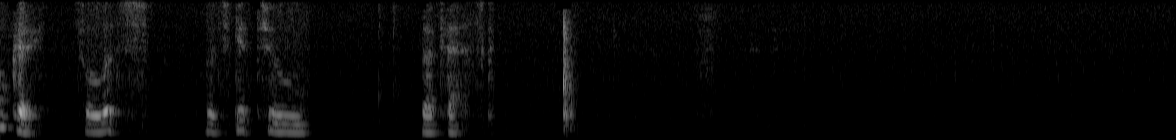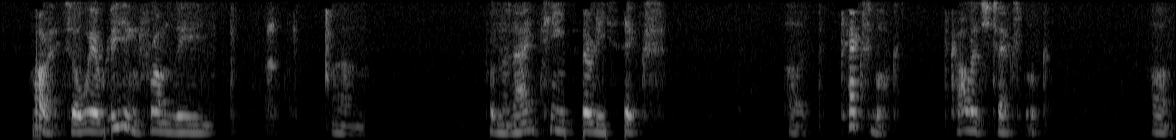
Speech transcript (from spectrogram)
Okay, so let's let's get to that task. All right, so we're reading from the um, from the 1936 uh, textbook, college textbook. Um,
